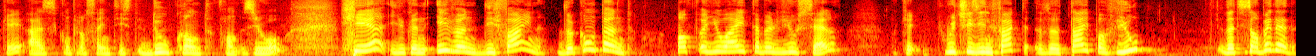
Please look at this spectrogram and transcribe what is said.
okay, as computer scientists do count from zero. Here you can even define the content of a UI table view cell, okay, which is in fact the type of view that is embedded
